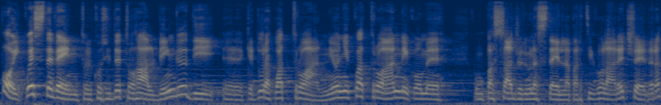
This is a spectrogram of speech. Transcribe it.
Poi questo evento, il cosiddetto halving, di, eh, che dura 4 anni, ogni 4 anni come un passaggio di una stella particolare, eccetera,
